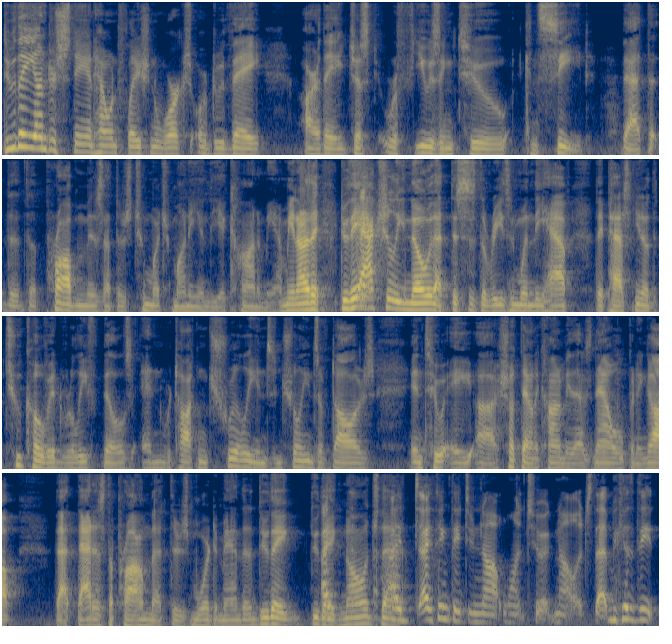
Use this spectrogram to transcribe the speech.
do they understand how inflation works or do they are they just refusing to concede that the, the, the problem is that there's too much money in the economy. I mean, are they do they actually know that this is the reason when they have they passed, you know, the two COVID relief bills and we're talking trillions and trillions of dollars into a uh, shutdown economy that is now opening up that that is the problem that there's more demand. Do they do they acknowledge that? I, I think they do not want to acknowledge that because the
